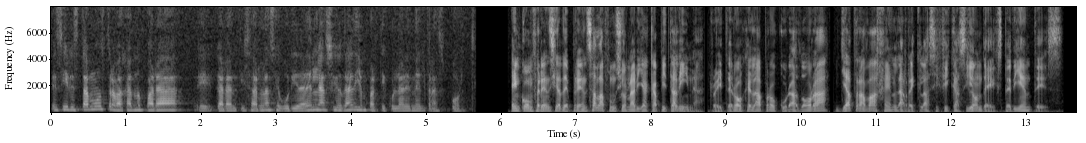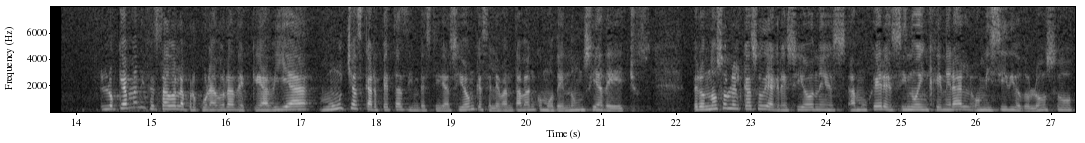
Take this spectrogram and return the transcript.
Es decir, estamos trabajando para eh, garantizar la seguridad en la ciudad y en particular en el transporte. En conferencia de prensa, la funcionaria capitalina reiteró que la procuradora ya trabaja en la reclasificación de expedientes. Lo que ha manifestado la procuradora de que había muchas carpetas de investigación que se levantaban como denuncia de hechos, pero no solo el caso de agresiones a mujeres, sino en general homicidio doloso,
